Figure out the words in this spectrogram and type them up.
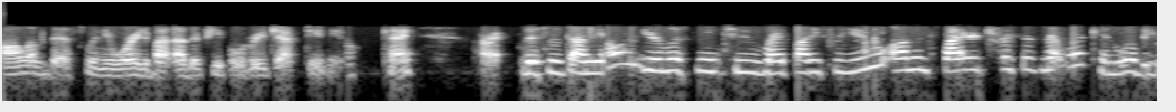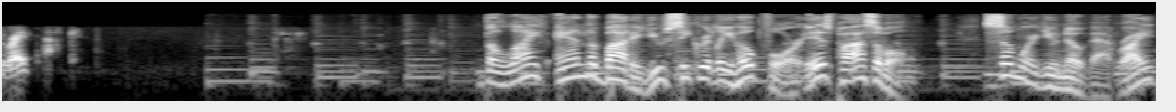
all of this when you're worried about other people rejecting you? Okay. All right. This is Donnielle. You're listening to Right Body for You on Inspired Choices Network, and we'll be right back. The life and the body you secretly hope for is possible. Somewhere you know that, right?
